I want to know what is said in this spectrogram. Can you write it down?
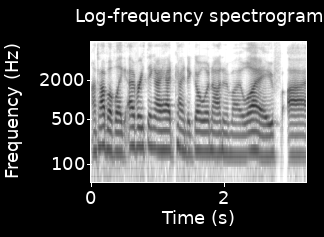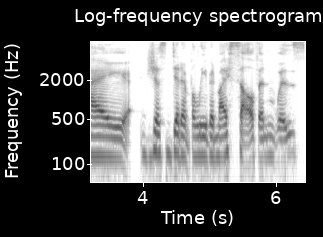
on top of like everything I had kind of going on in my life, I just didn't believe in myself and was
